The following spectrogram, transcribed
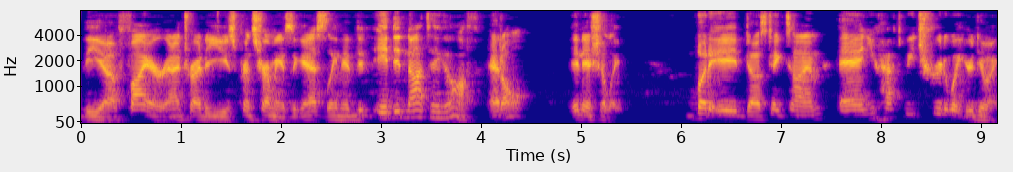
the uh, fire, and I tried to use Prince Charming as the gasoline. It did, it did not take off at all initially, but it does take time, and you have to be true to what you're doing.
